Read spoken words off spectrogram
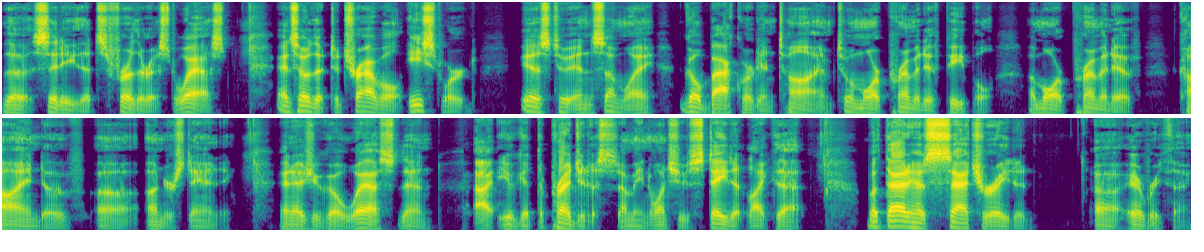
the city that's furthest west. And so that to travel eastward is to, in some way, go backward in time to a more primitive people, a more primitive kind of uh, understanding. And as you go west, then I, you get the prejudice. I mean, once you state it like that, but that has saturated uh, everything.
